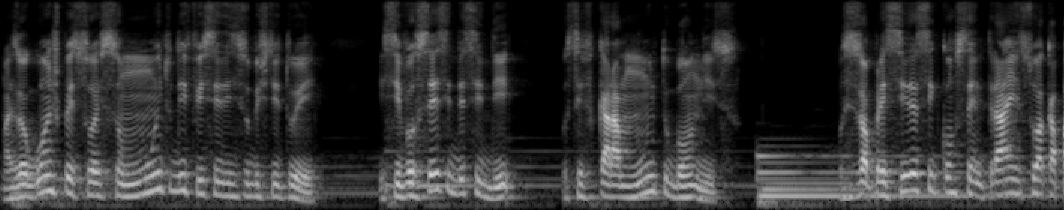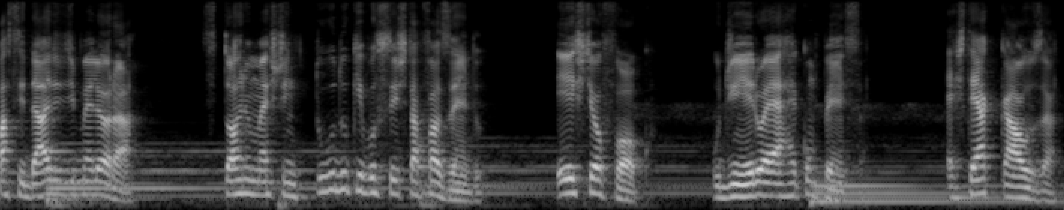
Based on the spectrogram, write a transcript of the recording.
mas algumas pessoas são muito difíceis de substituir. E se você se decidir, você ficará muito bom nisso. Você só precisa se concentrar em sua capacidade de melhorar. Se torne um mestre em tudo o que você está fazendo. Este é o foco. O dinheiro é a recompensa. Esta é a causa.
